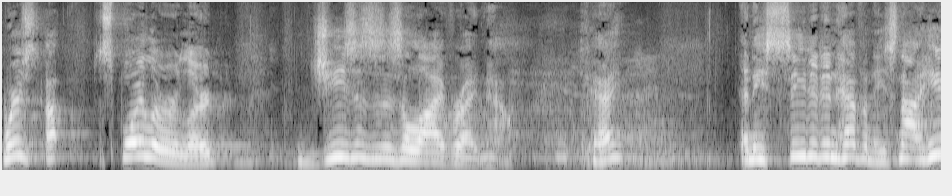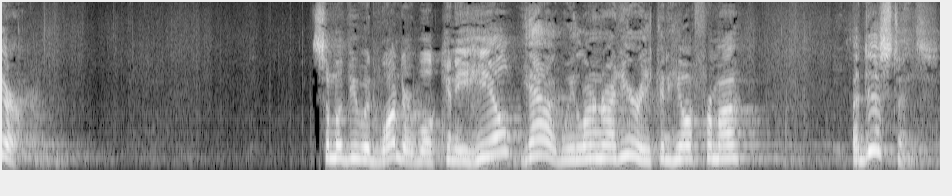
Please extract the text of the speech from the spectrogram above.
Where's, uh, spoiler alert, Jesus is alive right now, okay? And he's seated in heaven, he's not here. Some of you would wonder, well, can he heal? Yeah, we learn right here he can heal from a, a distance.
